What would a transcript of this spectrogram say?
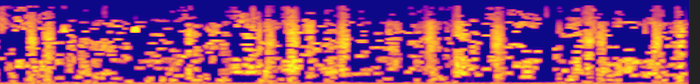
すごい!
